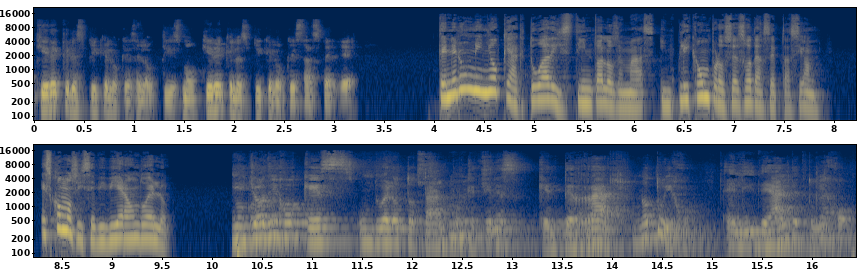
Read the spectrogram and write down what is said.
Quiere que le explique lo que es el autismo, quiere que le explique lo que es Asperger. Tener un niño que actúa distinto a los demás implica un proceso de aceptación. Es como si se viviera un duelo. Y yo digo que es un duelo total porque tienes que enterrar, no tu hijo, el ideal de tu hijo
